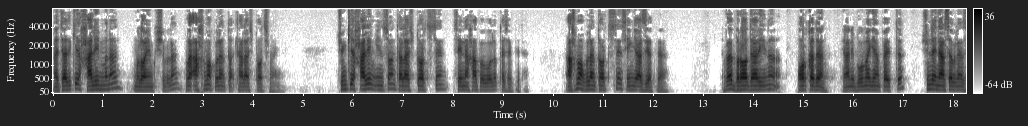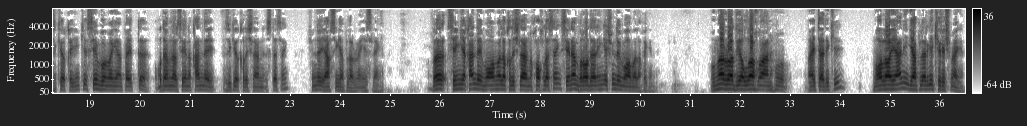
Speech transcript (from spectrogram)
Aytadiki halim bilan muloyim kishi bilan va ahmoq bilan talashib tortishmagin chunki halim inson talashib tortishsang sendan xafa bo'lib tashlab ketadi. Ahmoq bilan tortishsang senga aziyat beradi va birodaringni orqadan ya'ni bo'lmagan paytda shunday narsa bilan zikr qilginki sen bo'lmagan paytda odamlar seni qanday zikr qilishlarini istasang shunday yaxshi gaplar bilan eslagin. Va senga qanday muomala qilishlarini xohlasang sen ham birodaringga shunday muomala qilgin. Umar roziyallohu anhu aytadiki moloyani gaplarga kirishmagin.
